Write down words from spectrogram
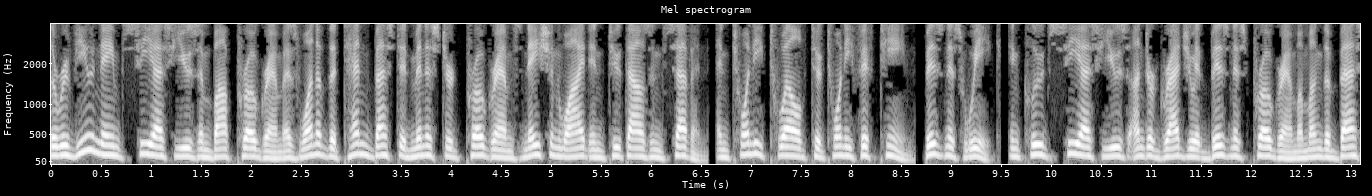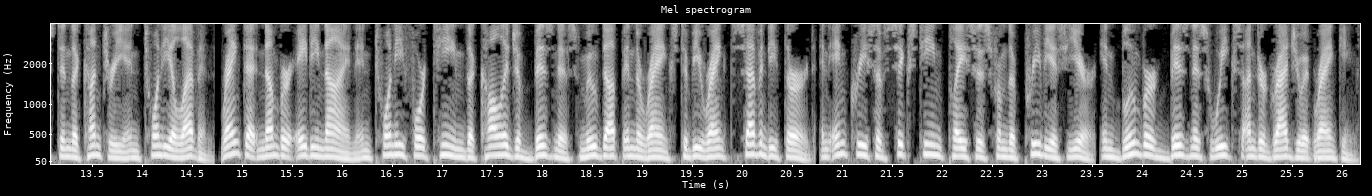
The review named CSU's MBA program as one of the 10 best administered programs nationwide in 2007, and 2012 to 2015, Business Week, includes CSU's undergraduate business program among the best in the country in 2011, ranked at number 89 in 2014 the College of Business moved up in the ranks to be ranked 73rd an increase of 16 places from the previous year in Bloomberg Business Week's undergraduate rankings.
